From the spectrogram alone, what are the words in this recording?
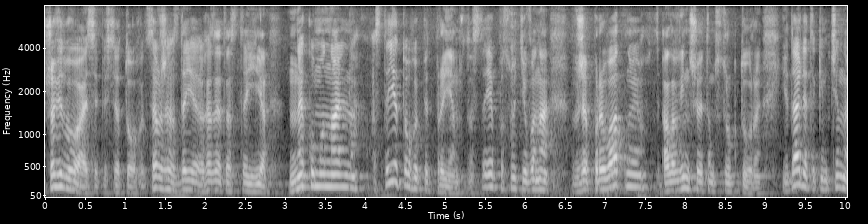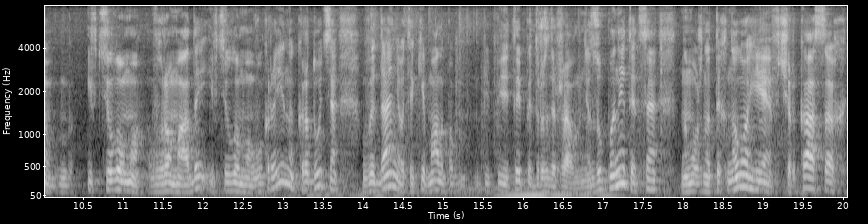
Що відбувається після того? Це вже здає, газета стає не комунальна, а стає того підприємства. Стає, по суті, вона вже приватною, але в іншої там структури. І далі таким чином і в цілому в громади, і в цілому в Україну крадуться видання, от які мали піти під роздержавлення. Зупинити це не можна технології в Черкасах,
